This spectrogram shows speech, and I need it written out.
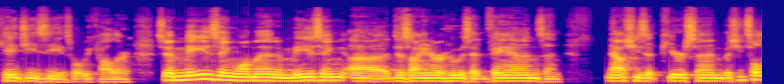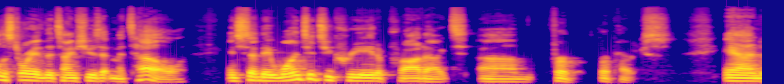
KGZ is what we call her. She's an amazing woman, amazing uh, designer who was at Vans and now she's at Pearson. But she told the story of the time she was at Mattel and she said they wanted to create a product um, for for parks and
